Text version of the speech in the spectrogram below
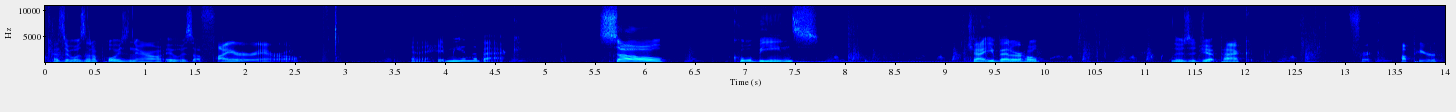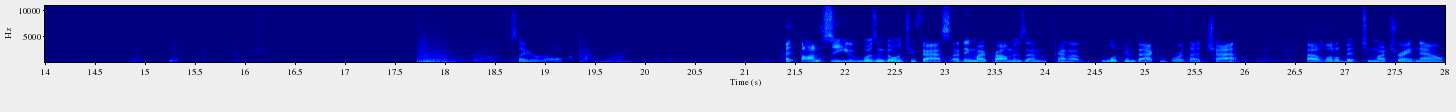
Because it wasn't a poison arrow, it was a fire arrow. And it hit me in the back. So, cool beans. Chat, you better hope there's a jetpack, frick, up here. It's like a roll. I honestly wasn't going too fast. I think my problem is I'm kind of looking back and forth at chat a little bit too much right now.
